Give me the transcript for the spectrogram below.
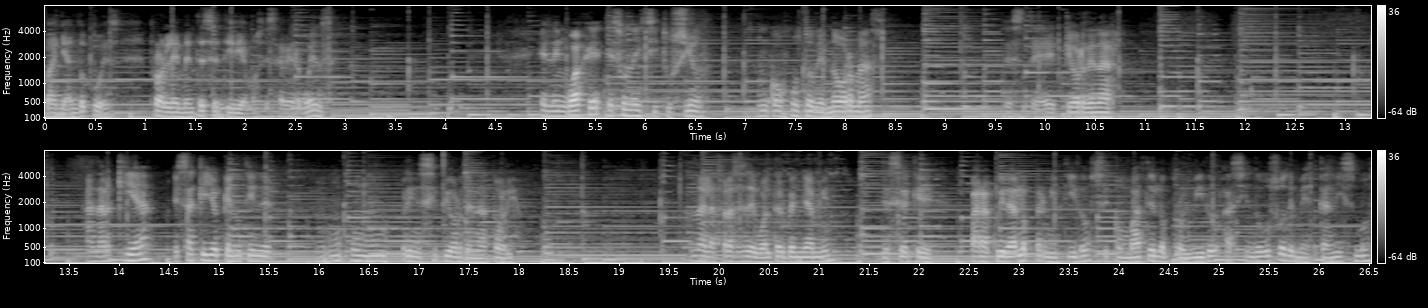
bañando, pues probablemente sentiríamos esa vergüenza. El lenguaje es una institución, un conjunto de normas este, que ordenar. Anarquía es aquello que no tiene un, principio ordenatorio. Una de las frases de Walter Benjamin decía que para cuidar lo permitido se combate lo prohibido haciendo uso de mecanismos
